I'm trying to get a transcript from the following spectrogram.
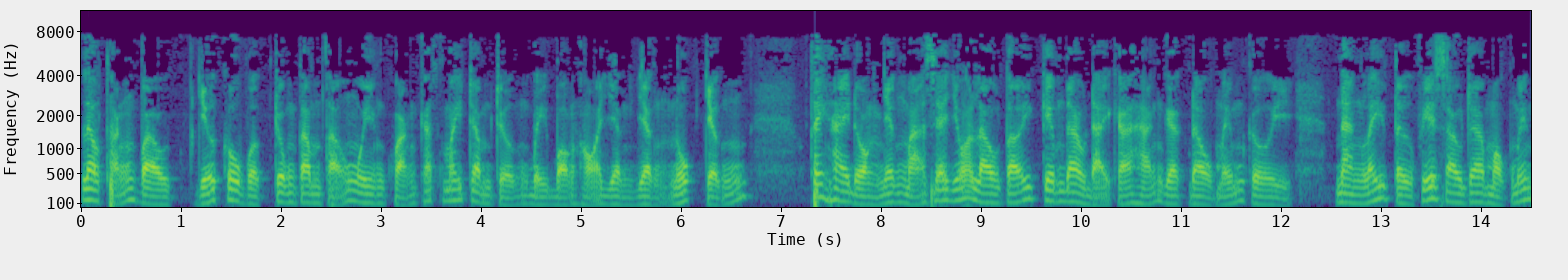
lao thẳng vào giữa khu vực trung tâm thảo nguyên khoảng cách mấy trăm trượng bị bọn họ dần dần nuốt chửng. thấy hai đoàn nhân mã xé gió lao tới, kim đao đại cả hãn gật đầu mỉm cười. Nàng lấy từ phía sau ra một miếng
